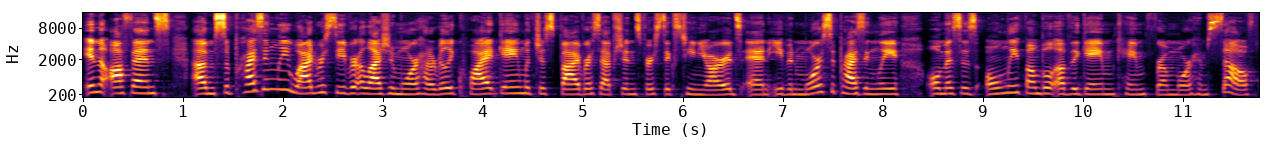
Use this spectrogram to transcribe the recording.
in the offense. Um, surprisingly, wide receiver Elijah Moore had a really quiet game with just five receptions for 16 yards, and even more surprisingly, Ole Miss's only fumble of the game came from Moore himself.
